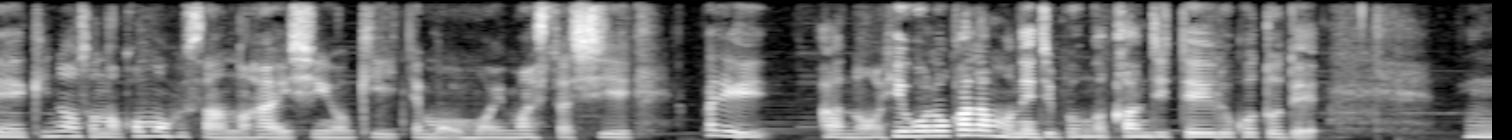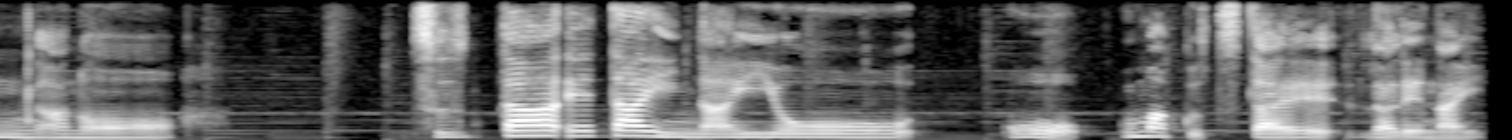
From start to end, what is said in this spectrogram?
で昨日そのコモフさんの配信を聞いても思いましたしやっぱりあの日頃からもね自分が感じていることでうんあの伝えたい内容をうまく伝えられない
